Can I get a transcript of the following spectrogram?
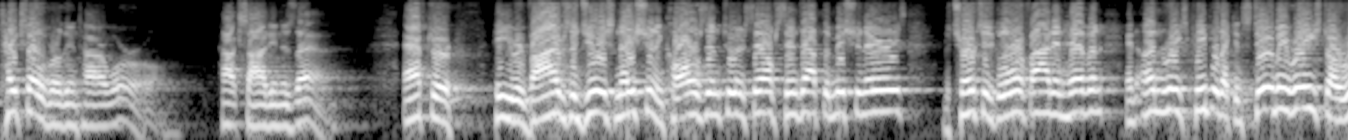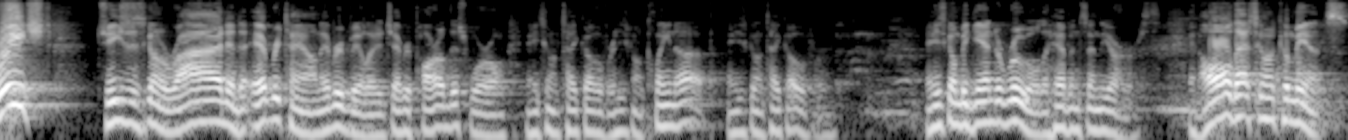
takes over the entire world. How exciting is that? After he revives the Jewish nation and calls them to himself, sends out the missionaries, the church is glorified in heaven, and unreached people that can still be reached are reached. Jesus is going to ride into every town, every village, every part of this world, and he's going to take over. He's going to clean up, and he's going to take over. And he's going to begin to rule the heavens and the earth. And all that's going to commence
